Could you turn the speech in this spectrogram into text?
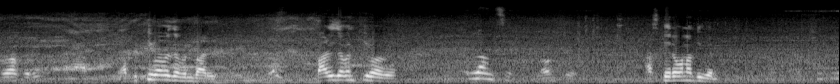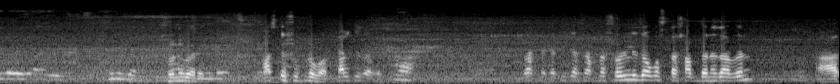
দোয়া করি। আপনি কীভাবে যাবেন বাড়ি? বাড়ি যাবেন কীভাবে? আজকে রওনা দিবেন? শনিবারে। আজকে শুক্রবার কালকে যাবেন। হ্যাঁ। ঠিক আছে আপনার শরীরের যে অবস্থা সাবধানে যাবেন। আর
